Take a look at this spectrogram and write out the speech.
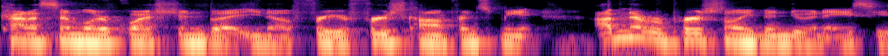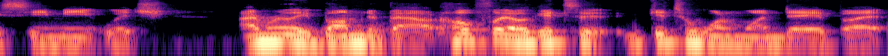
kind of similar question, but you know, for your first conference meet, I've never personally been to an ACC meet, which I'm really bummed about. Hopefully, I'll get to get to one one day, but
